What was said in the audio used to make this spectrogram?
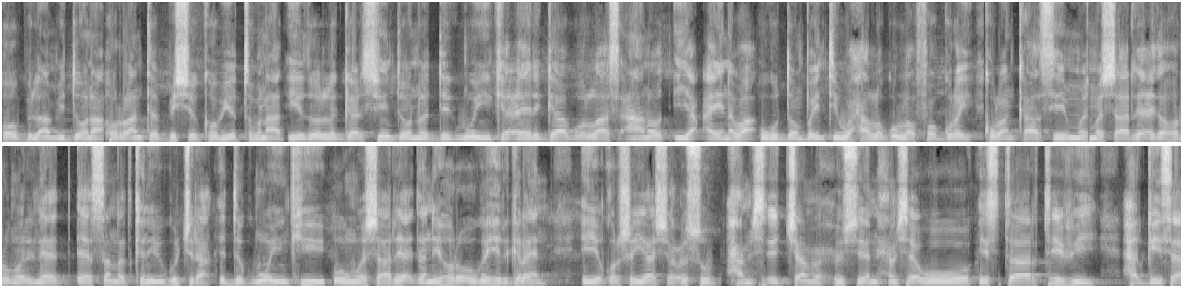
oo bilaami doona horaanta bisha koob iyo tobnaad iyadoo la gaadhsiin doono degmooyinka ceerigaabo laascaanood iyo caynaba. Ugu dambeyntii waxaa lagu lafaguray kulankaasi mashaariicda horumarineed ee sanadkani ugu jira degmooyinkii uu mashaariicdani hore uga hirgaleen iyo qorshayaasha cusub. Xamse jaamac xuseen xamse awowo star t v hargeysa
